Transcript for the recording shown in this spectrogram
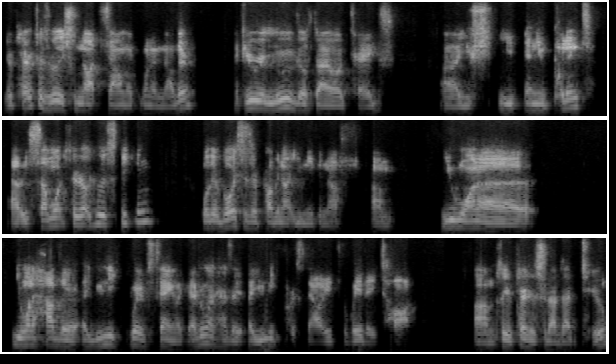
Your characters really should not sound like one another. If you remove those dialogue tags, uh, you, you and you couldn't at least somewhat figure out who is speaking, well, their voices are probably not unique enough. Um, you want to you want to have their a unique way of saying like everyone has a, a unique personality to the way they talk. Um, so your characters should have that too.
